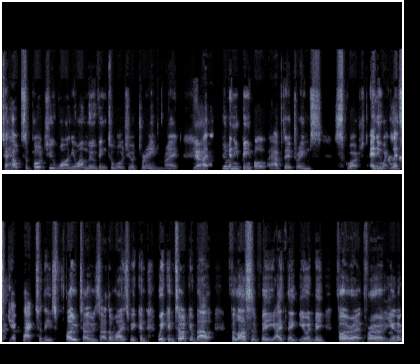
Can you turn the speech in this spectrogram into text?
to help support you while you are moving towards your dream, right? Yeah. Uh, too many people have their dreams squashed. Anyway, let's get back to these photos. Otherwise, we can we can talk about philosophy. I think you and me for uh, for you know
